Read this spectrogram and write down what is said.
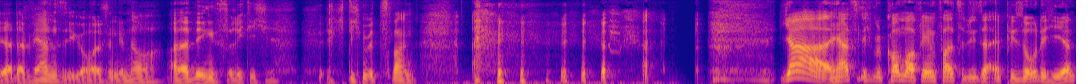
Ja, da werden sie geholfen, genau. Allerdings richtig, richtig mit Zwang. ja, herzlich willkommen auf jeden Fall zu dieser Episode hier.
